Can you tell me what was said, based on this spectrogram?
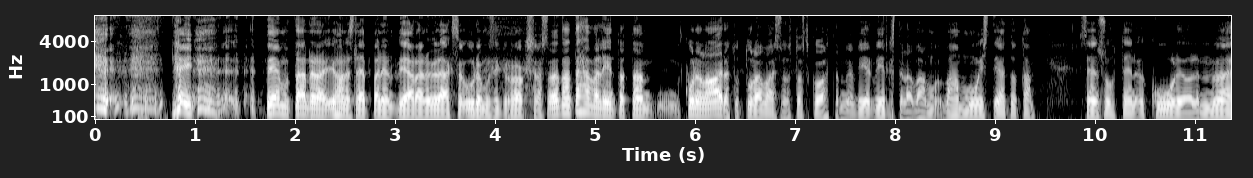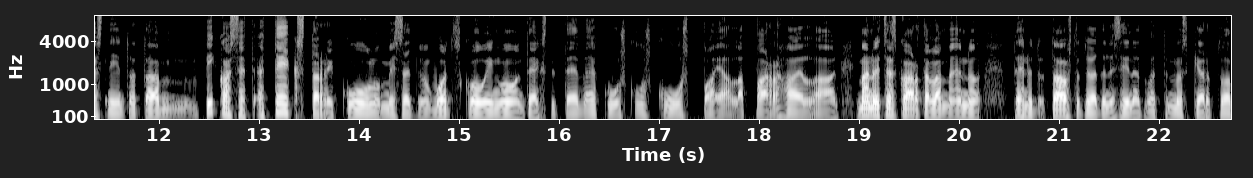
Hei, Teemu Tanner ja Johannes Leppänen vieraana Yleäksä Uuden musiikin rockshowssa. Otetaan tähän väliin, tota, kuunnellaan aidottu tulevaisuus tuosta kohta, me virkistellään vähän, vähän muistia tota, sen suhteen kuulijoille myös, niin tota, pikaset tekstarikuulumiset, What's Going On, Teksti TV 666 pajalla parhaillaan. Mä en itse asiassa kartalla, mä en ole tehnyt taustatyötä niin siinä, että voitte myös kertoa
